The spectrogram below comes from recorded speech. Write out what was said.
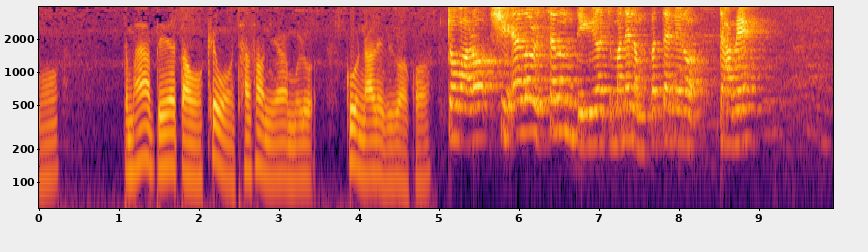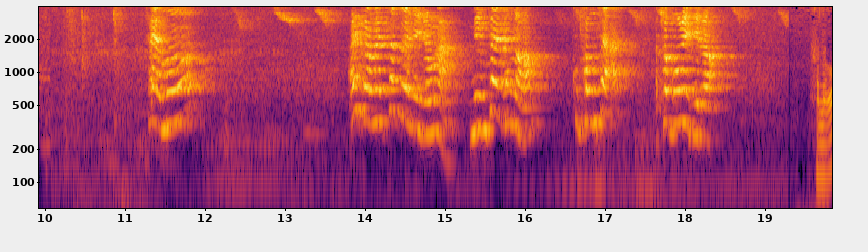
မောတမဟာဘေးတောင်ခက်ဝင်ထမ်းဆောင်နေရမလို့ ကိုယ်နားလေပြီးပါကွာတော်ပါတော့ရွှေအဲ့လောက်ရဆက်လောက်နေရတော့ကျမနဲ့လည်းမပတ်သက်နဲ့တော့ဒါပဲဟဲ့မအဲ့ကောင်လည်းဆက်သွယ်နေတော့လားမင်းကြိုက်ဘူးနော်ခုဖုန်းချက်အထပ်ဘိုးတွေပြတော့ဟယ်လို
